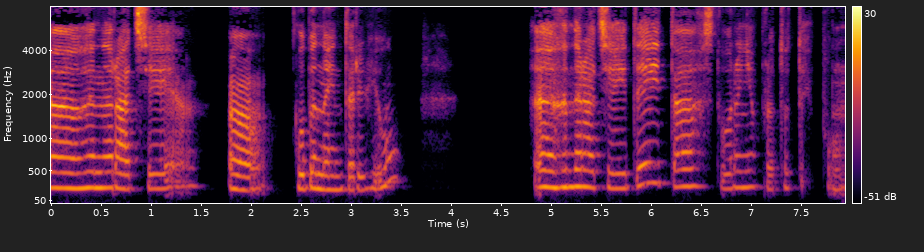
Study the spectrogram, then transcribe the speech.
е, генерація глибинне інтерв'ю, генерація ідей та створення прототипу.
